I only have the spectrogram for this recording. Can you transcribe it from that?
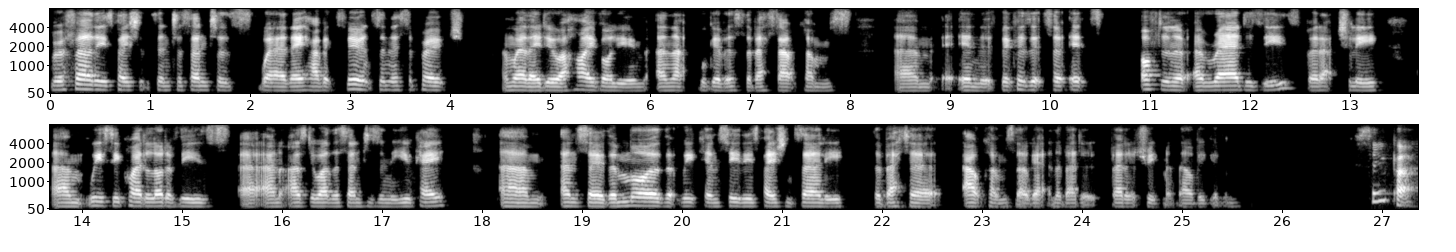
refer these patients into centres where they have experience in this approach and where they do a high volume, and that will give us the best outcomes um, in this because it's a, it's often a, a rare disease, but actually um, we see quite a lot of these, uh, and as do other centres in the UK. Um, and so the more that we can see these patients early, the better outcomes they'll get and the better better treatment they'll be given. Super.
